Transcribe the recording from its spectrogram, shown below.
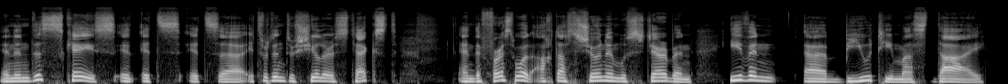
and in this case, it, it's it's uh, it's written to Schiller's text, and the first word "Ach das Schöne muss sterben," even uh, beauty must die.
